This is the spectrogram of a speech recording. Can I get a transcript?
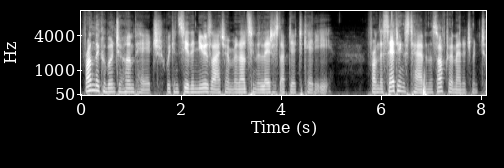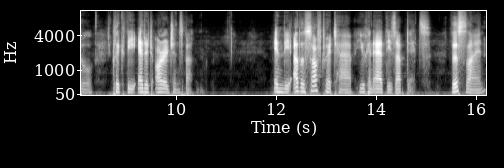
From the Kubuntu homepage, we can see the news item announcing the latest update to KDE. From the Settings tab in the Software Management tool, click the Edit Origins button. In the Other Software tab, you can add these updates. This line,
